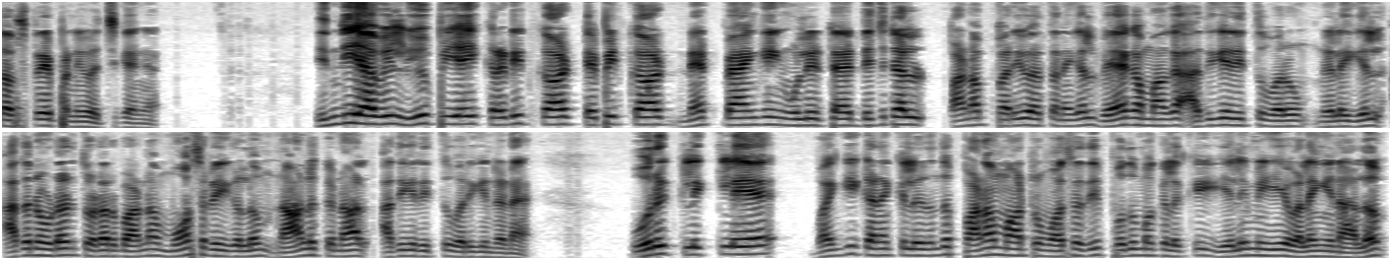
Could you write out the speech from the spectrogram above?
சப்ஸ்கிரைப் பண்ணி வச்சுக்கோங்க. இந்தியாவில் UPI credit card debit card net banking உள்ளிட்ட டிஜிட்டல் பண பரிவர்த்தனைகள் வேகமாக அதிகரித்து வரும் நிலையில் அதனுடன் தொடர்பான மோசடிகளும் நாளுக்கு நாள் அதிகரித்து வருகின்றன. ஒரு கிளிக்லேயே வங்கி கணக்கிலிருந்து பணம் மாற்றும் வசதி பொதுமக்களுக்கு எளிமையை வழங்கினாலும்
